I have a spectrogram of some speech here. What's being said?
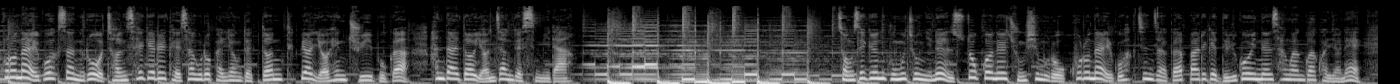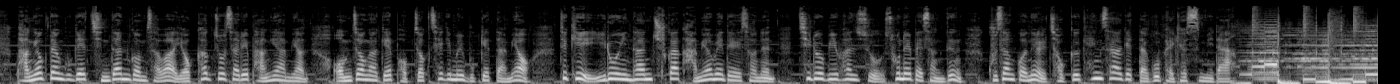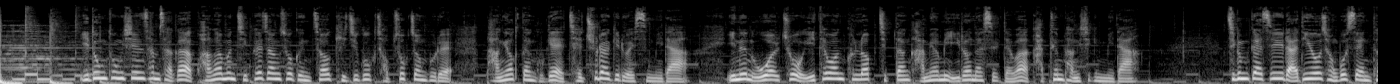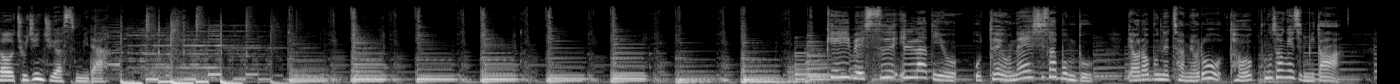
코로나19 확산으로 전 세계를 대상으로 발령됐던 특별 여행주의보가 한 달 더 연장됐습니다. 정세균 국무총리는 수도권을 중심으로 코로나19 확진자가 빠르게 늘고 있는 상황과 관련해 방역당국의 진단검사와 역학조사를 방해하면 엄정하게 법적 책임을 묻겠다며 특히 이로 인한 추가 감염에 대해서는 치료비 환수, 손해배상 등 구상권을 적극 행사하겠다고 밝혔습니다. 이동통신 3사가 광화문 집회 장소 근처 기지국 접속 정보를 방역당국에 제출하기로 했습니다. 이는 5월 초 이태원 클럽 집단 감염이 일어났을 때와 같은 방식입니다. 지금까지 라디오 정보센터 조진주였습니다. KBS 1라디오 오태훈의 시사본부 여러분의 참여로 더욱 풍성해집니다.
